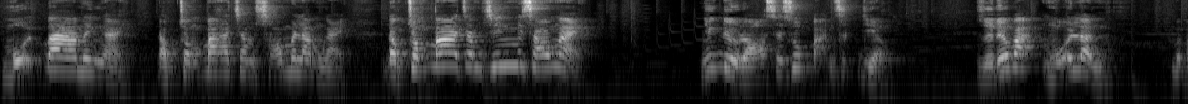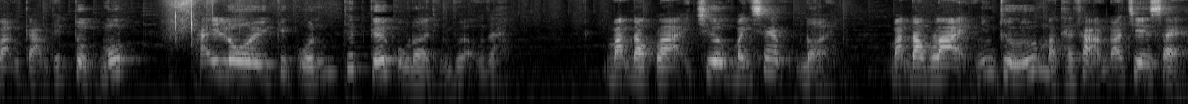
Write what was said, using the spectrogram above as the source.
Mỗi 30 ngày, đọc trong 365 ngày, đọc trong 396 ngày. Những điều đó sẽ giúp bạn rất nhiều. Rồi nếu bạn mỗi lần mà bạn cảm thấy tụt mút, hãy lôi cái cuốn thiết kế cuộc đời thịnh vượng ra. Bạn đọc lại chương bánh xe cuộc đời. Bạn đọc lại những thứ mà Thái Phạm đã chia sẻ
